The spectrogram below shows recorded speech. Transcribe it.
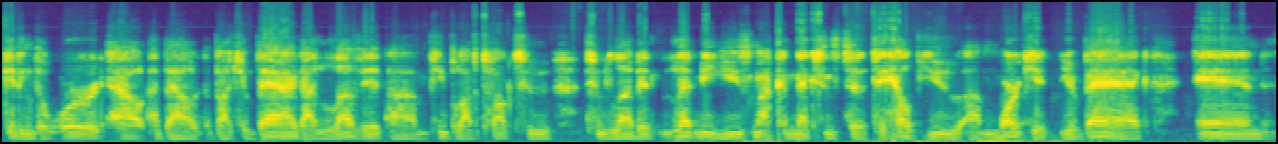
getting the word out about about your bag. I love it. Um, people I've talked to to love it. Let me use my connections to, to help you uh, market your bag. And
